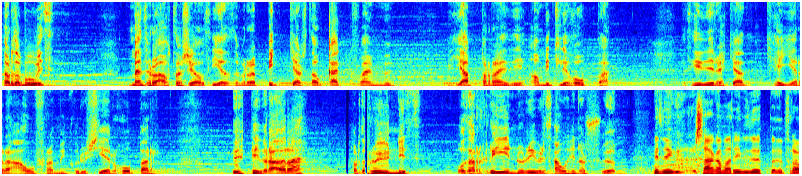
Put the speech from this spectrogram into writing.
þá er það búið. Menn þurfa átt að sjá því að það verður að byggjast á gagfæmu, jafnræði á milli hópa. Það þýðir ekki að keira áfram einhverju sér hópar upp yfir aðra þá er það hrunið og það rínur yfir þá hinn að söm. Byrðing, saga var rifið upp eh, frá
